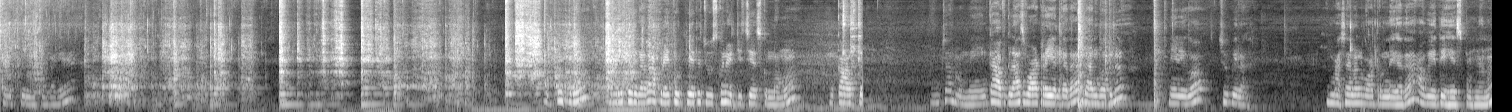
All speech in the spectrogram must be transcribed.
కలుపుతుంది అలాగే ఉప్పు ఇప్పుడు ఆడుతుంది కదా అప్పుడైతే ఉప్పు అయితే చూసుకొని అడ్జస్ట్ చేసుకుందాము. ఇంకా చాలు మమ్మీ ఇంకా హాఫ్ గ్లాస్ వాటర్ వేయాలి కదా దాని బదులు నేను ఇగో చూపిలా. మసాలాలు వాటర్ ఉన్నాయి కదా అవి అయితే వేసుకుంటున్నాను.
